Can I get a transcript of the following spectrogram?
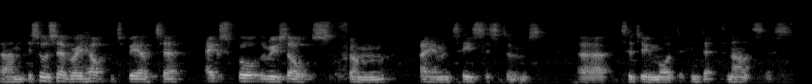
Um, it's also very helpful to be able to export the results from AM&T systems uh, to do more in-depth analysis.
